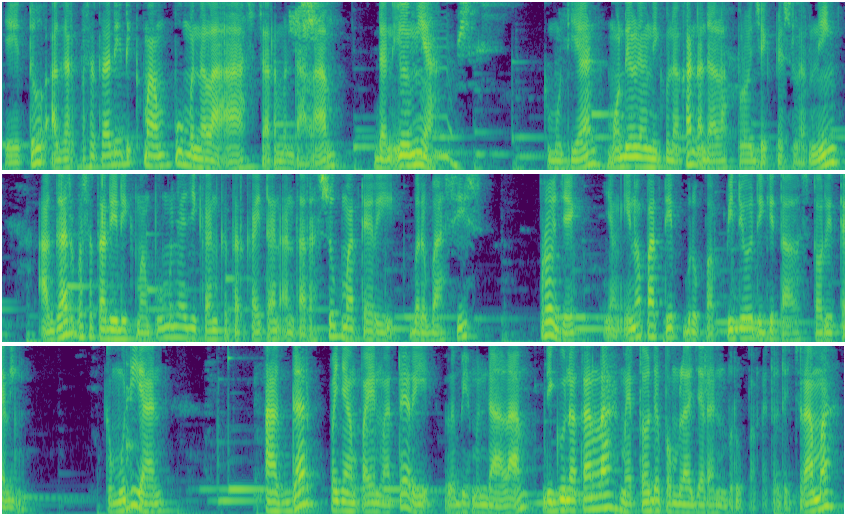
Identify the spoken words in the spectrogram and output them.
yaitu agar peserta didik mampu menelaah secara mendalam dan ilmiah. Kemudian, model yang digunakan adalah project based learning agar peserta didik mampu menyajikan keterkaitan antara submateri berbasis project yang inovatif berupa video digital storytelling. Kemudian, agar penyampaian materi lebih mendalam, digunakanlah metode pembelajaran berupa metode ceramah,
